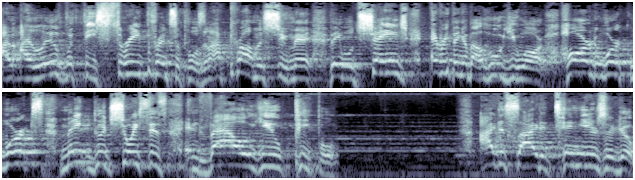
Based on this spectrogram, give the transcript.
I, I, live with these three principles, and I promise you, man, they will change everything about who you are. Hard work works, make good choices, and value people. I decided 10 years ago,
